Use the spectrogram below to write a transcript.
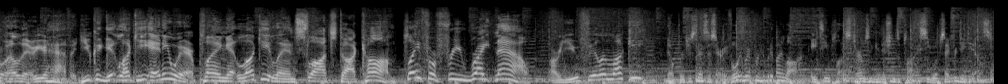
Well, there you have it. You can get lucky anywhere playing at LuckyLandSlots.com. Play for free right now. Are you feeling lucky? No purchase necessary. Void where prohibited by law. 18 plus. Terms and conditions apply. See website for details.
